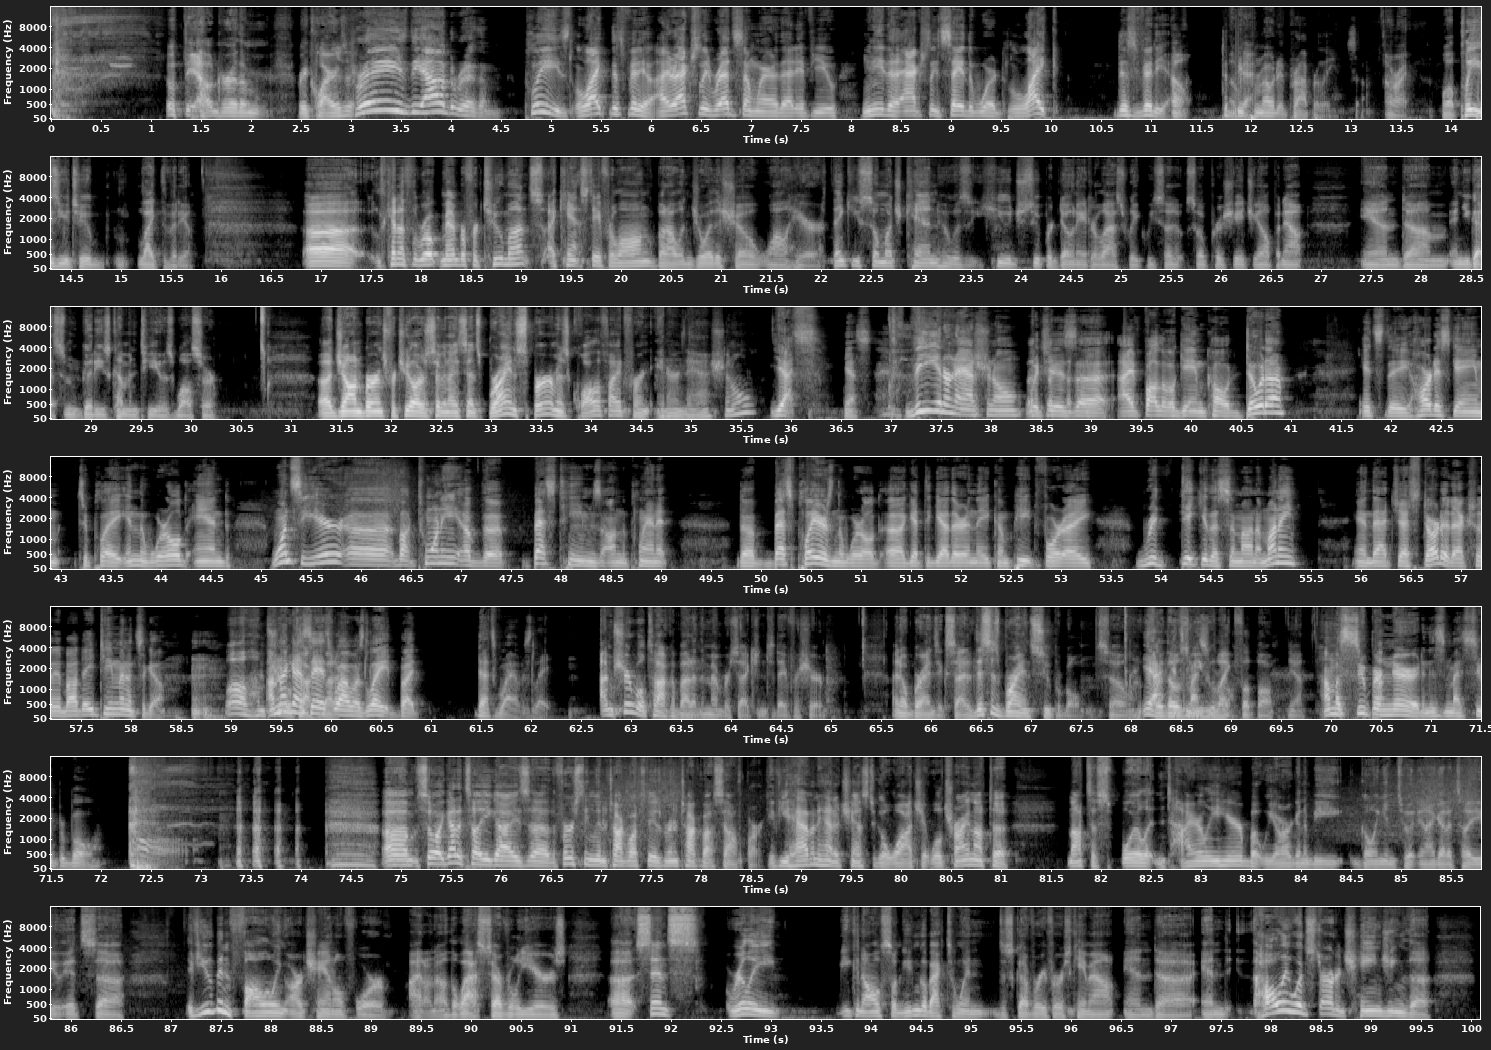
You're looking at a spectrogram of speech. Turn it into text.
the algorithm requires it. Praise the algorithm. Please like this video. I actually read somewhere that if you you need to actually say the word like this video Oh, to be promoted properly. So All right. Well, please, YouTube, like the video. Uh, Kenneth LaRoque, member for two months. I can't stay for long, but I'll enjoy the show while here. Thank you so much, Ken, who was a huge super donator last week. We so so appreciate you helping out, and um, and you got some goodies coming to you as well, sir. Uh, John Burns for two dollars seventy nine cents. Brian Sperm has qualified for an international. yes, Yes. The International, which is uh, I follow a game called Dota. It's the hardest game to play in the world, and once a year, uh, about twenty of the best teams on the planet, the best players in the world, uh, get together and they compete for a ridiculous amount of money. And that just started actually about eighteen minutes ago. Well, I'm, sure I'm not we'll gonna say it's about why it. I was late, but that's why I was late. I'm sure we'll talk about it in the member section today for sure. I know Brian's excited. This is Brian's Super Bowl. So Yeah, for those of you who Super like football, yeah. I'm a super nerd, and this is my Super Bowl. um, so I got to tell you guys, uh, the first thing we're going to talk about today is we're going to talk about South Park. If you haven't had a chance to go watch it, we'll try not to not to spoil it entirely here, but we are going to be going into it. And I got to tell you, it's uh, if you've been following our channel for I don't know the last several years, uh, since really you can also you can go back to when Discovery first came out and uh, and Hollywood started changing the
